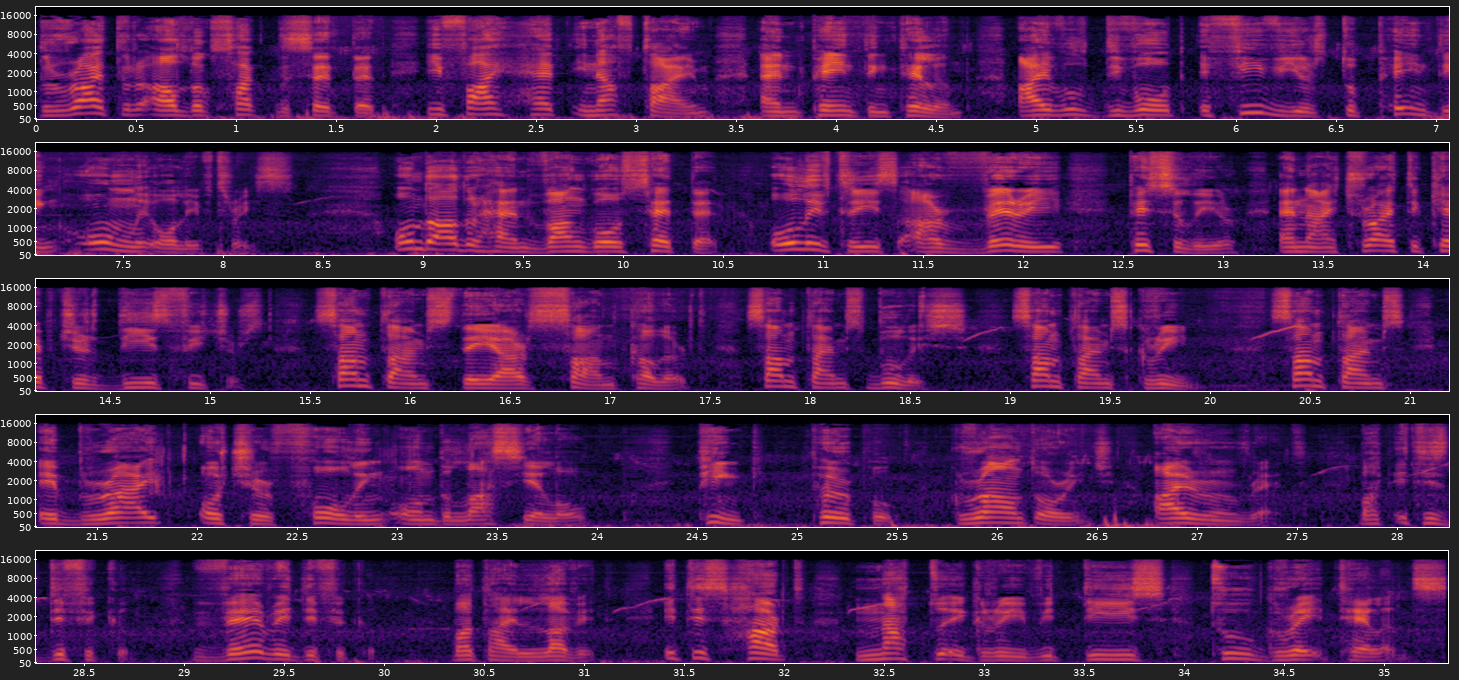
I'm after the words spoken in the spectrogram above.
The writer Aldous Huxley said that if I had enough time and painting talent, I will devote a few years to painting only olive trees. On the other hand, Van Gogh said that olive trees are very peculiar and I try to capture these features. Sometimes they are sun colored, sometimes bluish, sometimes green, sometimes a bright ochre falling on the last yellow, pink, purple, ground orange, iron red. But it is difficult very difficult, but I love it. It is hard not to agree with these two great talents.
